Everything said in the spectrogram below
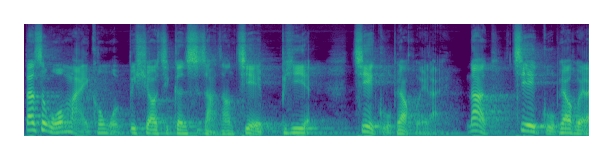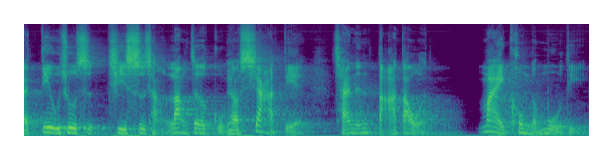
但是我买空，我必须要去跟市场上借 P 借股票回来。那借股票回来丢出市去市场，让这个股票下跌，才能达到我卖空的目的。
